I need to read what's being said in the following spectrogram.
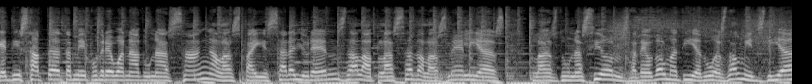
Aquest dissabte també podreu anar a donar sang a l'espai Sara Llorenç de la plaça de les Mèlies. Les donacions a 10 del matí a 2 del migdia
